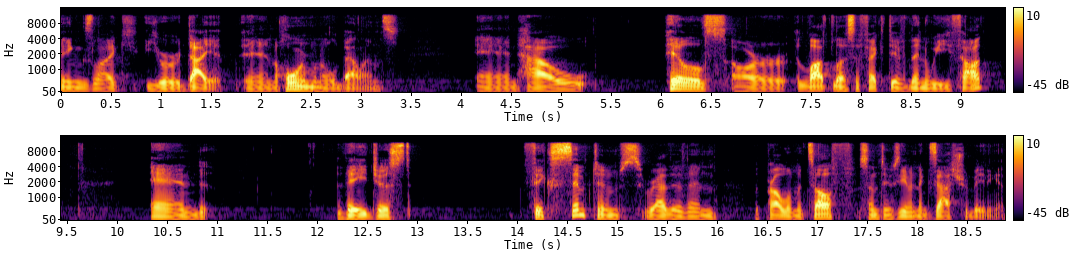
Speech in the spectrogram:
things like your diet and hormonal balance and how pills are a lot less effective than we thought and they just fix symptoms rather than the problem itself, sometimes even exacerbating it.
